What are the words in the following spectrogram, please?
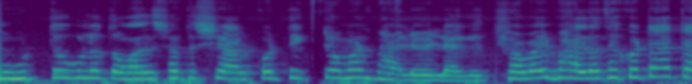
মুহূর্তগুলো তোমাদের সাথে শেয়ার করতে একটু আমার ভালোই লাগে। সবাই ভালো থেকো, টাটা।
